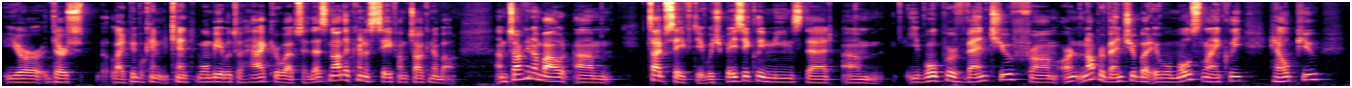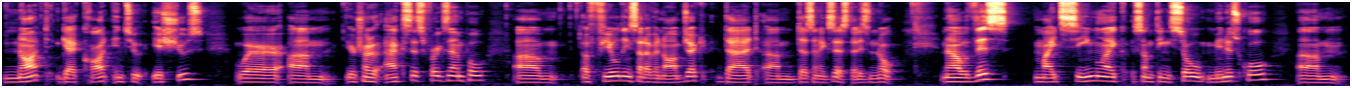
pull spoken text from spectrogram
your there's like people can can't won't be able to hack your website. That's not the kind of safe I'm talking about. I'm talking about um, type safety, which basically means that um, it will prevent you from, or not prevent you, but it will most likely help you not get caught into issues where um, you're trying to access, for example, um, a field inside of an object that um, doesn't exist, that is null. Now, this might seem like something so minuscule um,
